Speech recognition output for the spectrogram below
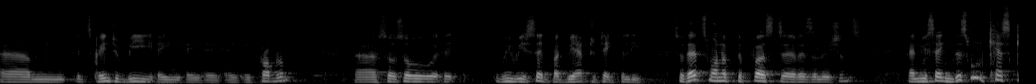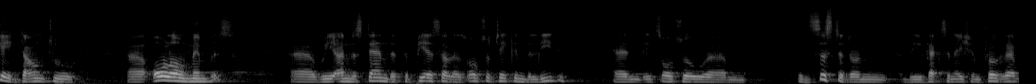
Um, it's going to be a, a, a, a problem. Uh, so so uh, we, we said, but we have to take the lead. So that's one of the first resolutions. And we're saying this will cascade down to all our members. we understand that the PSL has also taken the lead and it's also um, insisted on the vaccination program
